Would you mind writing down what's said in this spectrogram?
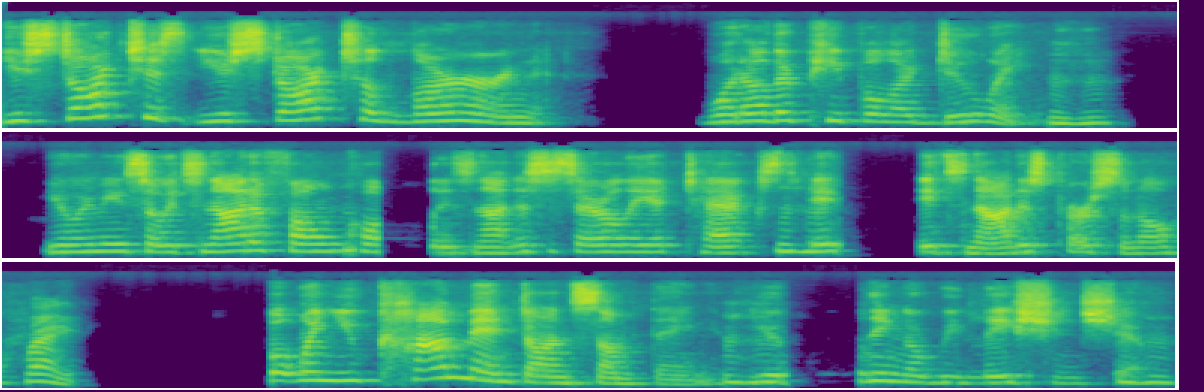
You start to you start to learn what other people are doing. Mhm. You know what I mean? So it's not a phone call, it's not necessarily a text, Mhm. it, it's not as personal. Right. But when you comment on something, Mhm. you're building a relationship. Mhm.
